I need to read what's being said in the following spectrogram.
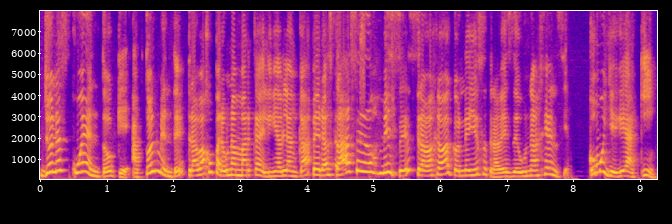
yo les cuento que actualmente trabajo para una marca de línea blanca, pero hasta hace dos meses trabajaba con ellos a través de una agencia. ¿Cómo llegué aquí?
